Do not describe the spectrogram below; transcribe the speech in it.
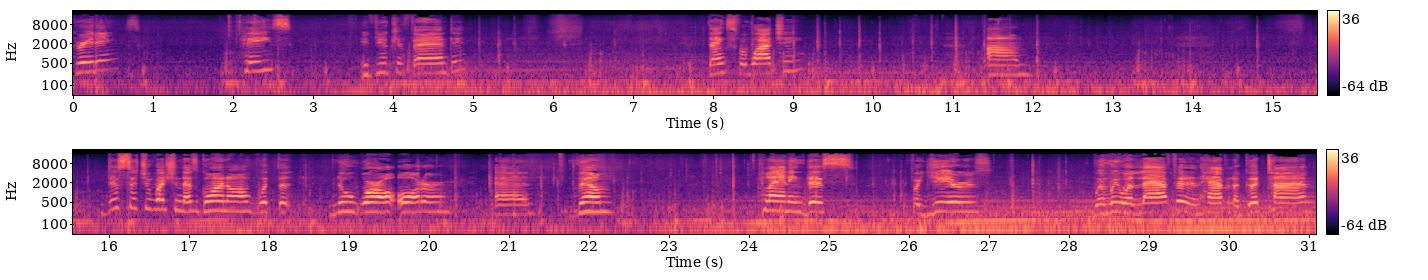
Greetings, peace, if you can find it. Thanks for watching. Um, this situation that's going on with the New World Order and them planning this for years when we were laughing and having a good time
